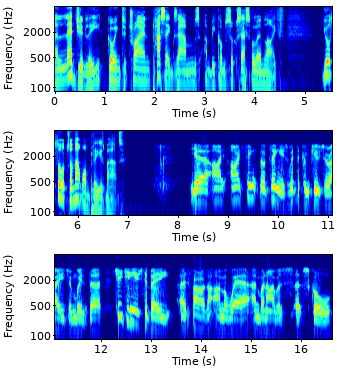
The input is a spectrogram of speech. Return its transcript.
allegedly going to try and pass exams and become successful in life. Your thoughts on that one, please, Matt? Yeah, I, I think the thing is with the computer age and with uh, cheating used to be, as far as I'm aware, and when I was at school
